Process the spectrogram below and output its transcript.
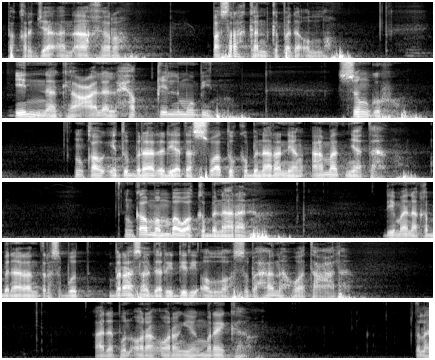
pekerjaan akhirah pasrahkan kepada Allah. Innaka 'alal haqqil mubin. Sungguh engkau itu berada di atas suatu kebenaran yang amat nyata. Engkau membawa kebenaran di mana kebenaran tersebut berasal dari diri Allah Subhanahu wa taala. Adapun orang-orang yang mereka telah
